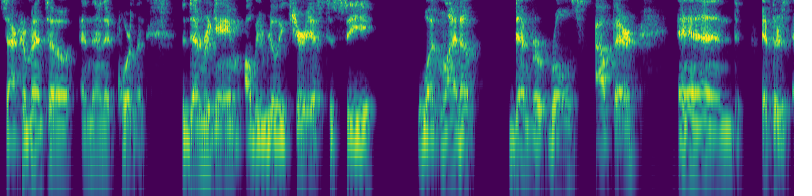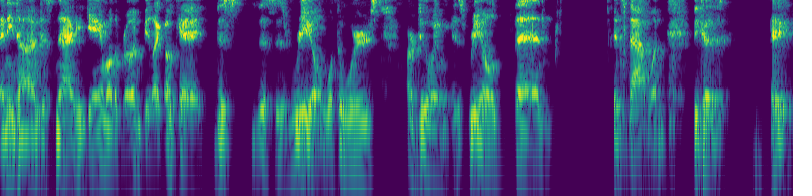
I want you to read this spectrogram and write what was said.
Sacramento and then at Portland. The Denver game, I'll be really curious to see what lineup Denver rolls out there. And if there's any time to snag a game on the road and be like, okay, this this is real, what the Warriors are doing is real, then it's that one. Because hey,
